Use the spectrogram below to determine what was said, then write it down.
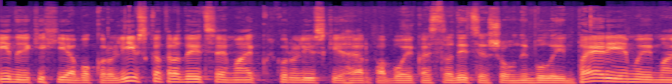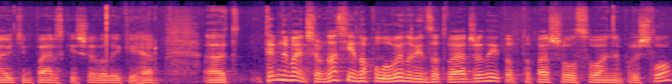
країни, яких є або королівська традиція, має королівський герб, або якась традиція, що вони були імперіями і мають імперський ще великий герб. Тим не менше, в нас є наполовину він затверджений, тобто перше голосування пройшло,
